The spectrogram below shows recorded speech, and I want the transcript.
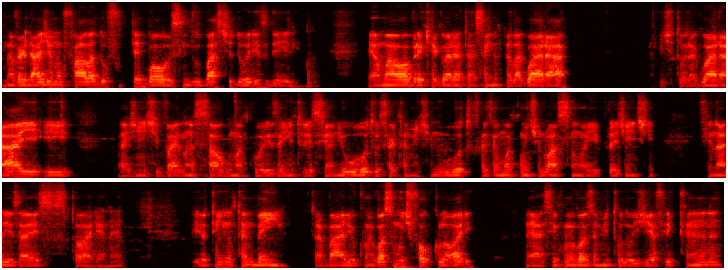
na verdade, não fala do futebol, assim, dos bastidores dele. É uma obra que agora está saindo pela Guará, editora Guará, e, e, a gente vai lançar alguma coisa entre esse ano e o outro, certamente no outro, fazer uma continuação aí para a gente finalizar essa história, né? Eu tenho também trabalho com, eu gosto muito de folclore, né? Assim como eu gosto da mitologia africana,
